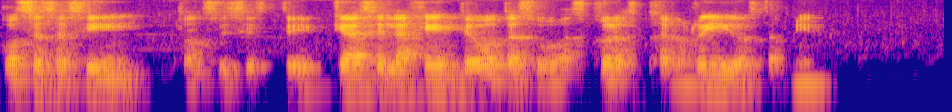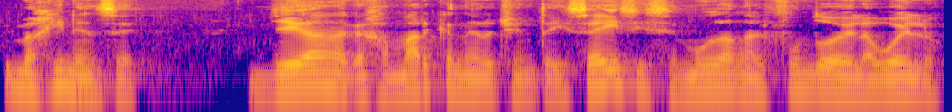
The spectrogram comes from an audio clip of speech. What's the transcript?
cosas así. Entonces, este, ¿qué hace la gente? Bota sus basuras a los ríos también. Imagínense, llegan a Cajamarca en el 86 y se mudan al fondo del abuelo.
